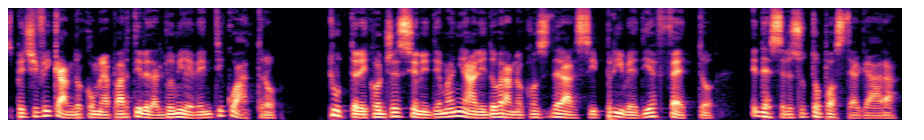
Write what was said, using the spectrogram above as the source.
specificando come a partire dal 2024 tutte le concessioni demaniali dovranno considerarsi prive di effetto ed essere sottoposte a gara.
